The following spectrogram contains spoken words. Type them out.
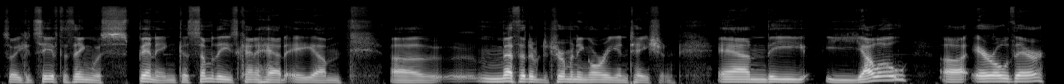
So you could see if the thing was spinning, because some of these kind of had a um, uh, method of determining orientation. And the yellow uh, arrow there,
